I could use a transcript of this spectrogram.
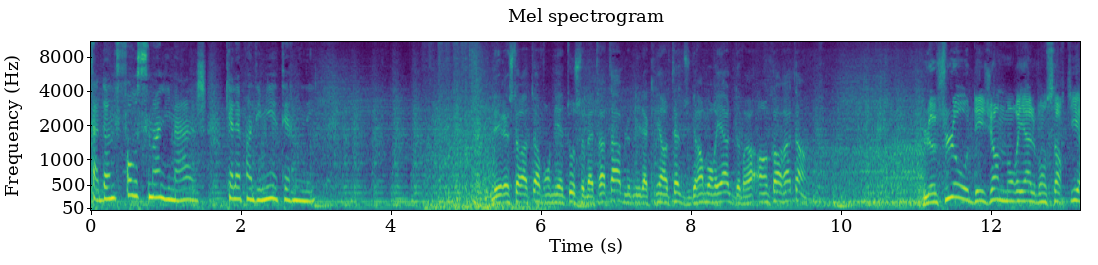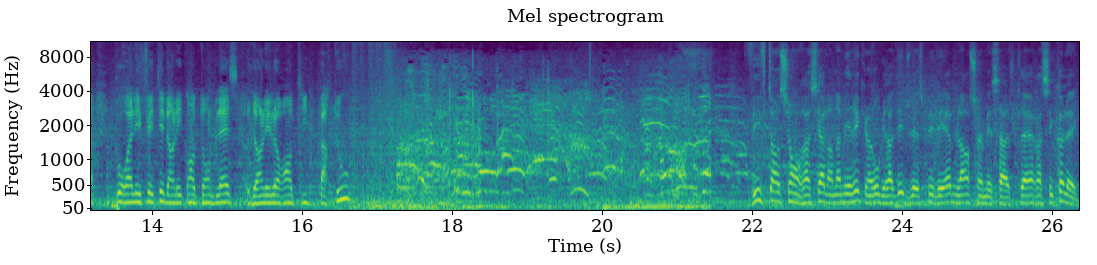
Ça donne faussement l'image que la pandémie est terminée. Les restaurateurs vont bientôt se mettre à table, mais la clientèle du Grand Montréal devra encore attendre. Le flot des gens de Montréal vont sortir pour aller fêter dans les cantons de l'Est, dans les Laurentides, partout. Vive tension raciale en Amérique, un haut gradé du SPVM lance un message clair à ses collègues.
